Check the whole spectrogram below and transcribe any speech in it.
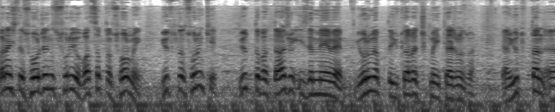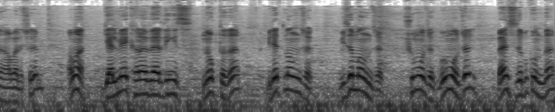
Bana işte soracağınız soruyu WhatsApp'tan sormayın. YouTube'dan sorun ki YouTube'da bak daha çok izlenmeye ve yorum yapıp da yukarıda çıkmaya ihtiyacımız var. Yani YouTube'dan e, haberleşelim. Ama gelmeye karar verdiğiniz noktada bilet mi alınacak, vize mi alınacak, şu mu olacak, bu mu olacak? Ben size bu konuda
